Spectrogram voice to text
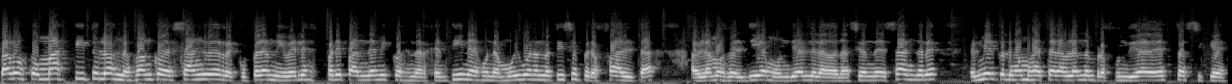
Vamos con más títulos. Los bancos de sangre recuperan niveles prepandémicos en Argentina. Es una muy buena noticia, pero falta. Hablamos del Día Mundial de la Donación de Sangre. El miércoles vamos a estar hablando en profundidad de esto, así que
